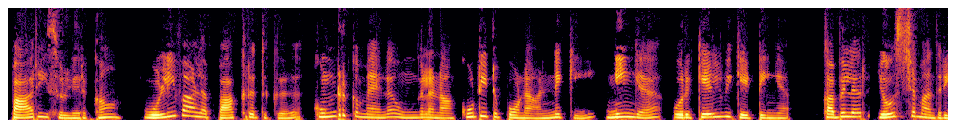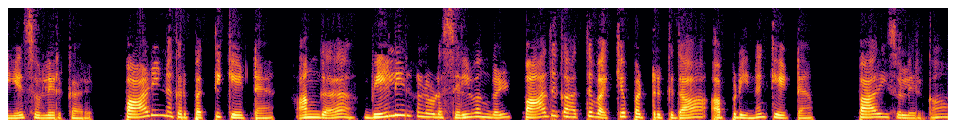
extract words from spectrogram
பாரி சொல்லிருக்கான் ஒளிவால பாக்குறதுக்கு குன்றுக்கு மேல உங்களை நான் கூட்டிட்டு போன அன்னைக்கு நீங்க ஒரு கேள்வி கேட்டீங்க. கபிலர் யோசிச்ச மாதிரியே சொல்லிருக்காரு. பாடி நகர் பத்தி கேட்டேன். அங்க வேலியர்களோட செல்வங்கள் பாதுகாத்து வைக்கப்பட்டிருக்குதா அப்படின்னு கேட்டேன். பாரி சொல்லிருக்கான்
